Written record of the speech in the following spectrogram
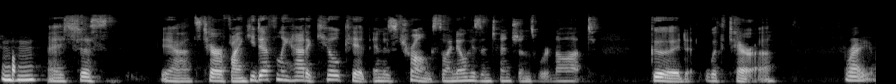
Mm-hmm. It's just, yeah, it's terrifying. He definitely had a kill kit in his trunk, so I know his intentions were not good with Terra. Right.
